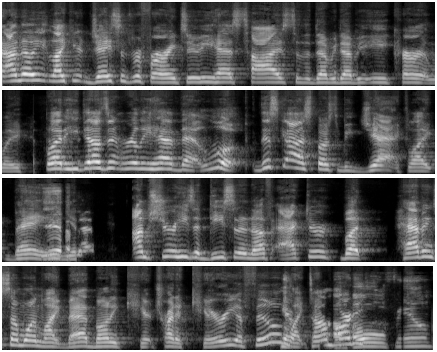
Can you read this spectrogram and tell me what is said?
I know he like your Jason's referring to, he has ties to the WWE currently, but he doesn't really have that look. This guy's supposed to be jacked like Bane, Yeah. you know. I'm sure he's a decent enough actor, but having someone like Bad Bunny ca- try to carry a film Yeah, like Tom a Hardy, whole film.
